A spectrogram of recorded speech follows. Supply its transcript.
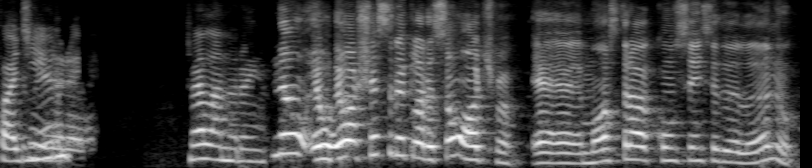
Pode ir, Noronha. Vai lá, Noronha. Não, eu, eu achei essa declaração ótima. É, mostra a consciência do Elano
